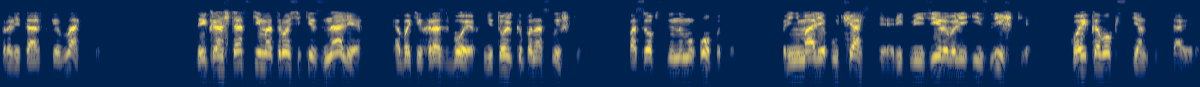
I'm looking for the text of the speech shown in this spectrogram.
пролетарской власти. Да и кронштадтские матросики знали об этих разбоях не только понаслышке, по собственному опыту, принимали участие, реквизировали излишки, кое-кого к стенке ставили.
